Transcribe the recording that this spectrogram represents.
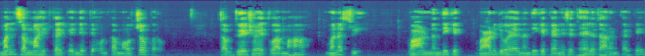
मन सम्माहित करके नित्य उनका महोत्सव करो। तब द्वेष रहित महा मनस्वी। बाण नंदी के बाण जो है, नंदी के कहने से धैर्य धारण करके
